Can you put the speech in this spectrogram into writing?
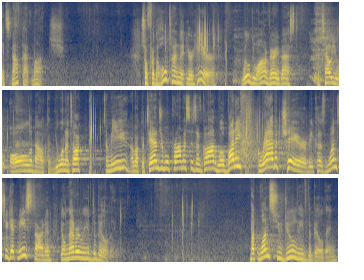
It's not that much. So, for the whole time that you're here, we'll do our very best to tell you all about them. You want to talk to me about the tangible promises of God? Well, buddy, grab a chair because once you get me started, you'll never leave the building. But once you do leave the building,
